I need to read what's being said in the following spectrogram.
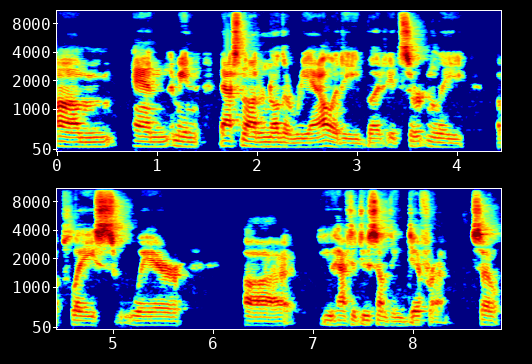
Um, and I mean, that's not another reality, but it's certainly a place where uh, you have to do something different. So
